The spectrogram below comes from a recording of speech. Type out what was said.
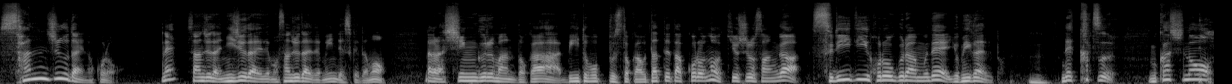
30代の頃ね30代20代でも30代でもいいんですけどもだからシングルマンとかビートポップスとか歌ってた頃の清志郎さんが 3D ホログラムで蘇ると。うん。でかつ昔の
